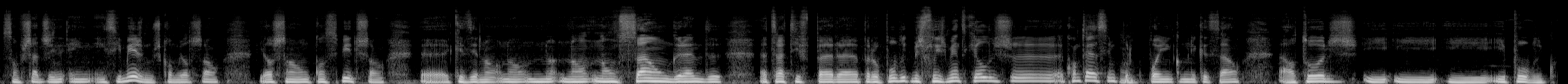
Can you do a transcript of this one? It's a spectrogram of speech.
São fechados em, em, em si mesmos, como eles são, eles são concebidos. São, uh, quer dizer, não, não, não não, não são grande atrativo para, para o público, mas felizmente que eles uh, acontecem, porque hum. põem em comunicação autores e, e, e, e público.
